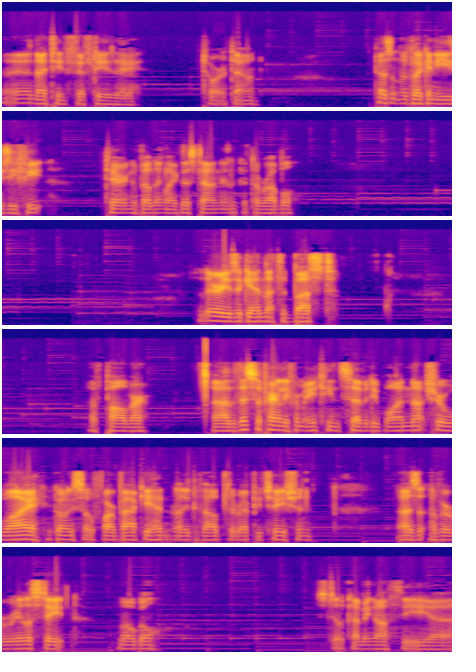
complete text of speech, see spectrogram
Eh, In 1950, they tore it down. Doesn't look like an easy feat, tearing a building like this down. You look at the rubble. So there he is again. That's a bust of Palmer. Uh, this apparently from 1871. Not sure why, going so far back, he hadn't really developed a reputation as of a real estate mogul. Still coming off the uh,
